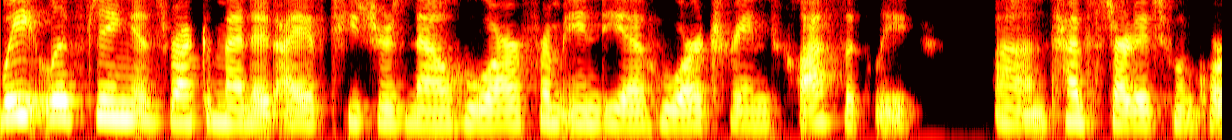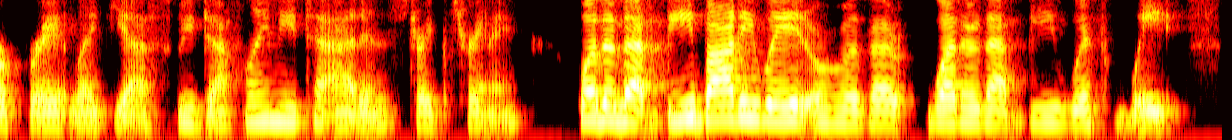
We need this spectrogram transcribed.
Weightlifting is recommended. I have teachers now who are from India who are trained classically um, have started to incorporate like yes we definitely need to add in strength training whether that be body weight or whether whether that be with weights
